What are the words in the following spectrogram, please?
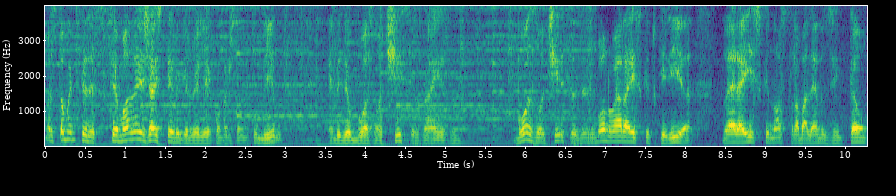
Mas estou muito feliz. Essa semana ele já esteve aqui no Belém conversando comigo. Ele me deu boas notícias, né, Isa? boas notícias, diz, bom, não era isso que tu queria, não era isso que nós trabalhamos então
